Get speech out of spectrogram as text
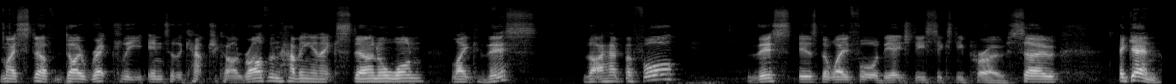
my stuff directly into the capture card. Rather than having an external one like this that I had before, this is the way forward, the HD60 Pro. So again,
